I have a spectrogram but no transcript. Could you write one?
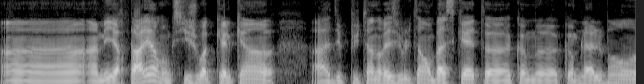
un, meilleur parieur. Donc, si je vois que quelqu'un à des putains de résultats en basket comme, comme l'allemand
